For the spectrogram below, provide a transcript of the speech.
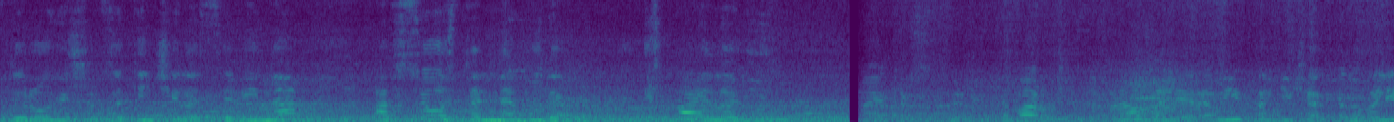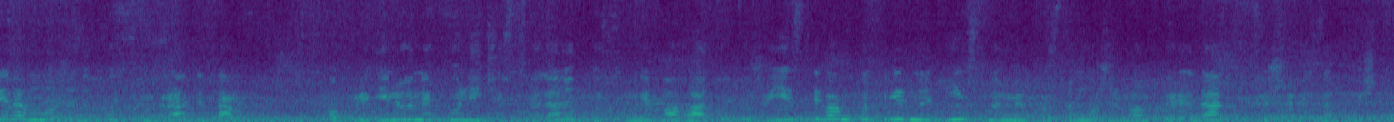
здорові, щоб закінчилася війна, а все остальне буде I love you. Товар уже забрав Валера, уїхав дівчатка. Ну Валера може, допустим, брати там определенне количество, да, допустим, небагато дуже. Якщо вам потрібно, дійсно, ми просто можемо вам передати те, що ви запишете.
